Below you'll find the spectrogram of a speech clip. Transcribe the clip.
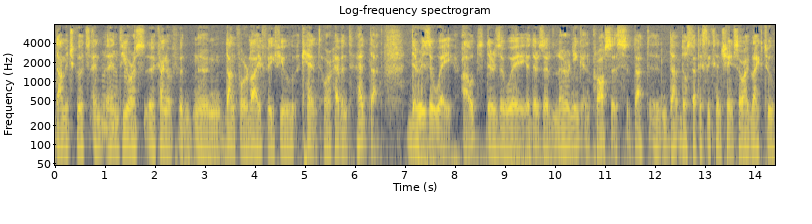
damaged goods and Mm-hmm. and you're uh, kind of um, done for life if you can't or haven't had that. There is a way out. There is a way. Uh, there's a learning and process that uh, that those statistics can change. So I'd like to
